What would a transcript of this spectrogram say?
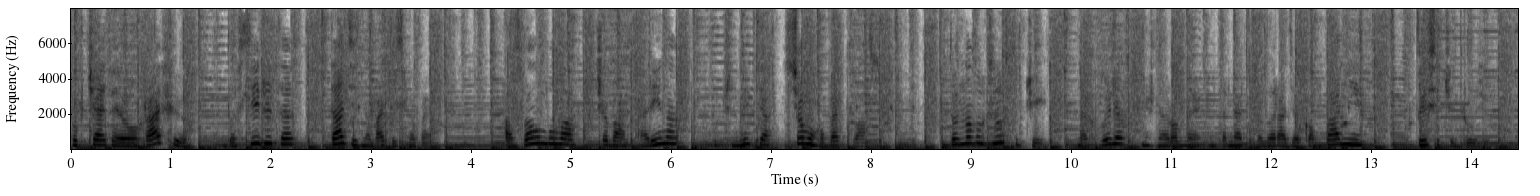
Вивчайте географію, досліджуйте та дізнавайтесь нове. А з вами була Чабан Аріна, учениця 7 Б класу. До нових зустрічей на хвилях міжнародної інтернет-телерадіокомпанії Тисячі друзів.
